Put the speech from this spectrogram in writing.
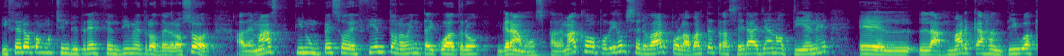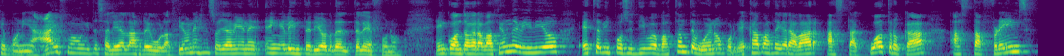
y 0,83 centímetros de grosor. Además, tiene un peso de 194 gramos. Además, como podéis observar, por la parte trasera ya no tiene las marcas antiguas que ponía iPhone y te salían las regulaciones, eso ya viene en el interior del teléfono. En cuanto a grabación de vídeo, este dispositivo es bastante bueno porque es capaz de grabar hasta 4K, hasta frames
